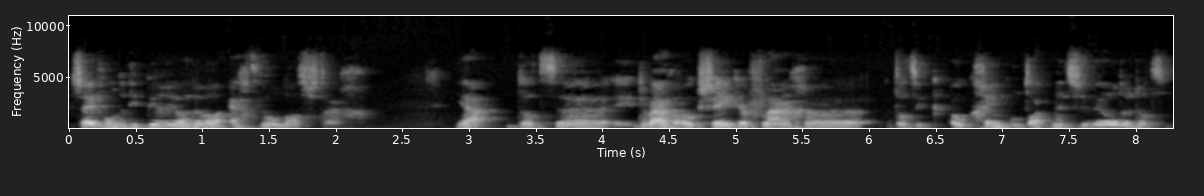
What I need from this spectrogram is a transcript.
Zij vonden die periode wel echt heel lastig. Ja, dat, eh, er waren ook zeker vlagen dat ik ook geen contact met ze wilde. Dat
